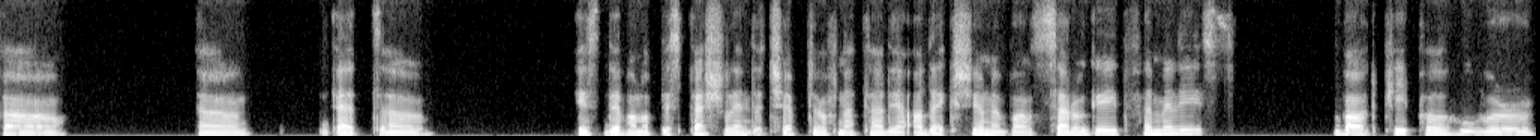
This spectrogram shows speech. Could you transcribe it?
uh, that is developed especially in the chapter of Natalia Aleksiun about surrogate families, about people who were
